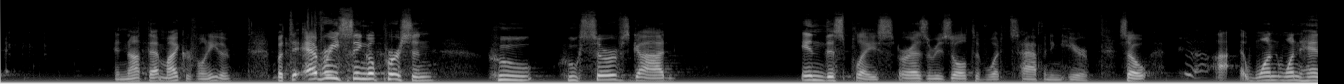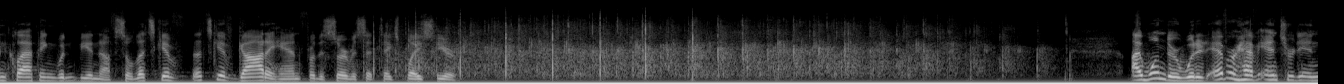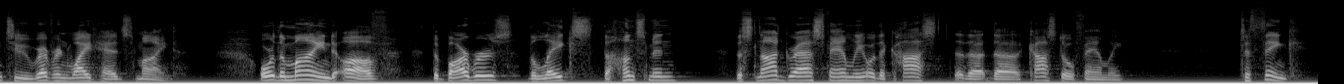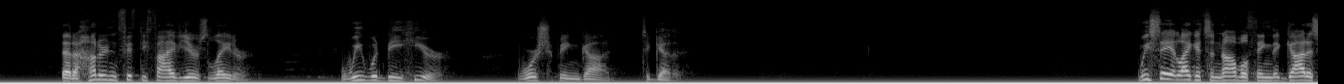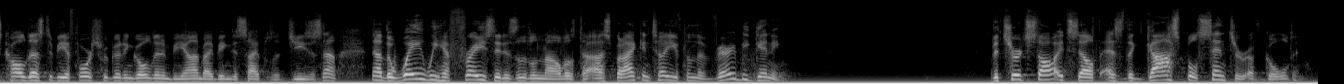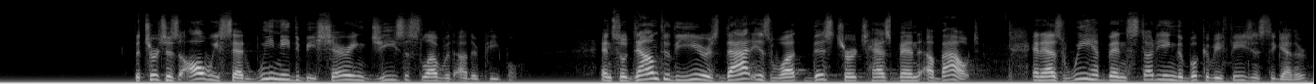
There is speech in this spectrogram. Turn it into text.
and not that microphone either, but to every single person who, who serves God in this place or as a result of what's happening here. So uh, one, one hand clapping wouldn't be enough. So let's give, let's give God a hand for the service that takes place here. I wonder, would it ever have entered into Reverend Whitehead's mind? Or the mind of the Barbers, the Lakes, the Huntsmen, the Snodgrass family, or the, Cost, the, the Costo family to think that 155 years later, we would be here worshiping God together. We say it like it's a novel thing that God has called us to be a force for good in golden and beyond by being disciples of Jesus. Now, now the way we have phrased it is a little novel to us, but I can tell you from the very beginning, the church saw itself as the gospel center of Golden. The church has always said we need to be sharing Jesus' love with other people. And so, down through the years, that is what this church has been about. And as we have been studying the book of Ephesians together,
